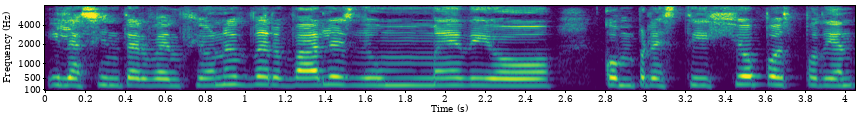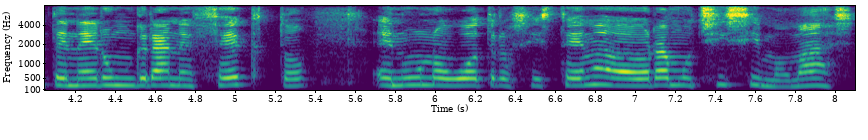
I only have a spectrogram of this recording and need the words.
y las intervenciones verbales de un medio con prestigio pues podían tener un gran efecto en uno u otro sistema, ahora muchísimo más.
